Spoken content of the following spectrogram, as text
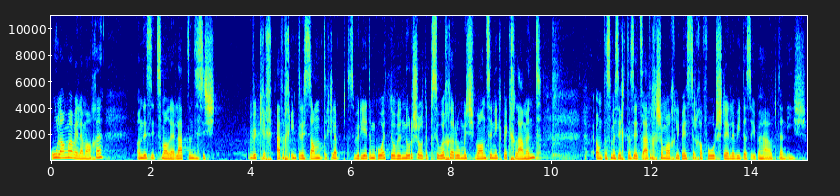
lange mal machen und es jetzt mal erlebt und es ist wirklich einfach interessant. Ich glaube, das würde jedem gut tun, weil nur schon der Besucherraum ist wahnsinnig beklemmend. Und dass man sich das jetzt einfach schon mal ein bisschen besser vorstellen kann, wie das überhaupt dann ist.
